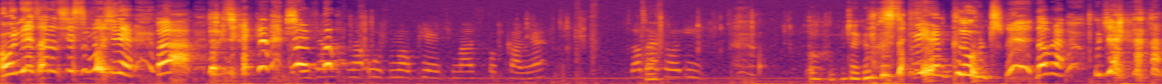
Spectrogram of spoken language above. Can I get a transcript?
O nie, zaraz się spóźnię! A! Ucieka! Szybko! Na ósmą pięć masz spotkanie, dobra Co? to idź. O, czekaj, zostawiłem klucz! Dobra, uciekam!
